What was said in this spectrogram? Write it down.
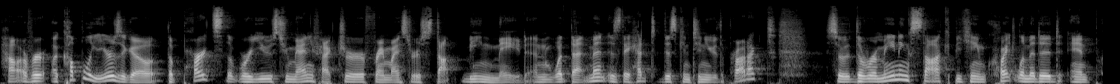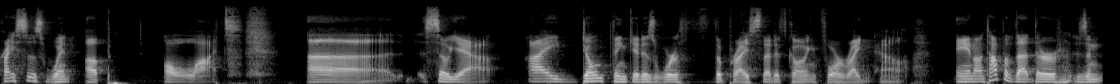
However, a couple of years ago, the parts that were used to manufacture FrameMeisters stopped being made, and what that meant is they had to discontinue the product. So the remaining stock became quite limited, and prices went up a lot. Uh, so yeah, I don't think it is worth the price that it's going for right now. And on top of that, there is an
